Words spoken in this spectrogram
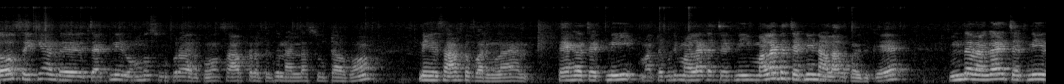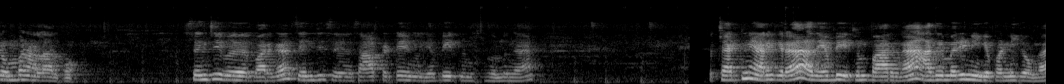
தோசைக்கு அந்த சட்னி ரொம்ப சூப்பராக இருக்கும். சாப்பிட்றதுக்கு நல்லா சூட்டாகும் நீங்கள் சாப்பிட்டு பாருங்களேன். தேங்காய் சட்னி மற்றபடி மல்லாட்டை சட்னி மல்லாட்டை சட்னி நல்லாயிருக்கும் இதுக்கு. இந்த வெங்காய சட்னி ரொம்ப நல்லாயிருக்கும் செஞ்சு பாருங்கள் செஞ்சு சாப்பிட்டுட்டு எங்களுக்கு எப்படி இருக்குன்னு சொல்லுங்கள் இப்போ சட்னி அரைக்கிறேன் அது எப்படி இருக்குன்னு பாருங்கள் அதே மாதிரி நீங்கள் பண்ணிக்கோங்க.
